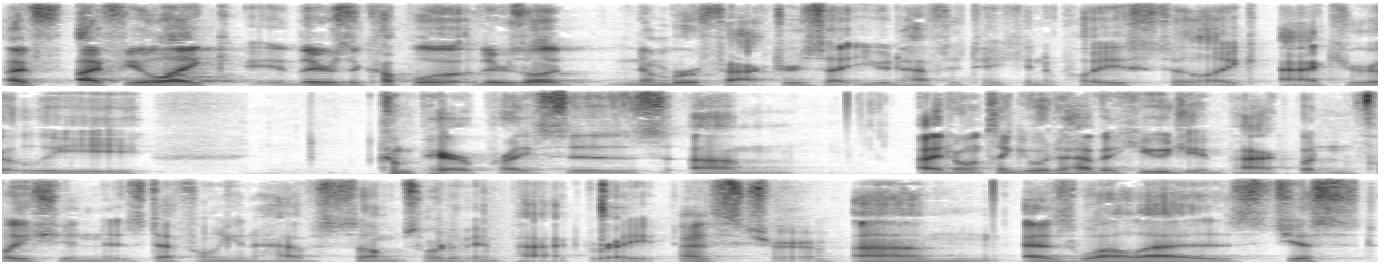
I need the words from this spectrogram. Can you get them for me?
I, f- I feel like there's a couple of there's a number of factors that you'd have to take into place to like accurately compare prices. Um, I don't think it would have a huge impact, but inflation is definitely going to have some sort of impact, right? That's true. um, as well as just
